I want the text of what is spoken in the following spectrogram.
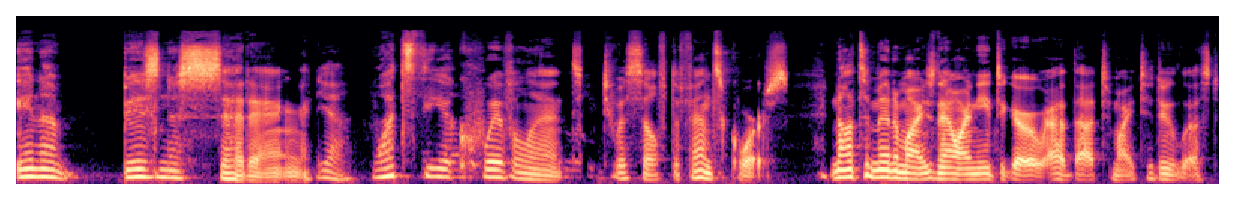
In a business setting, yeah. what's the equivalent to a self defense course? Not to minimize now, I need to go add that to my to do list.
